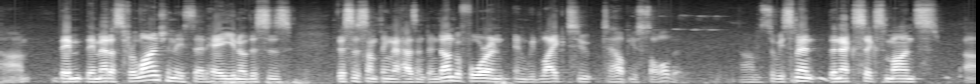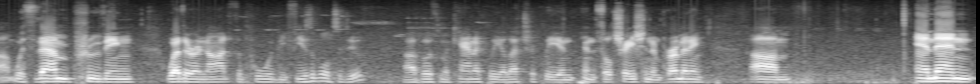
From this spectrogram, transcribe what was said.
Um, they, they met us for lunch and they said, hey, you know, this is, this is something that hasn't been done before and, and we'd like to, to help you solve it. Um, so we spent the next six months um, with them proving whether or not the pool would be feasible to do, uh, both mechanically, electrically, and, and filtration and permitting. Um, and then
